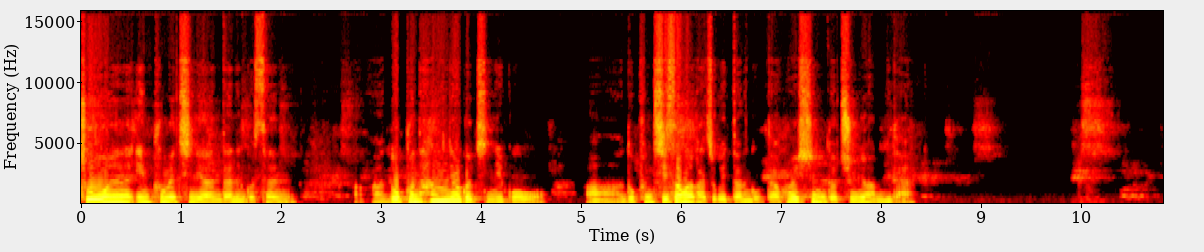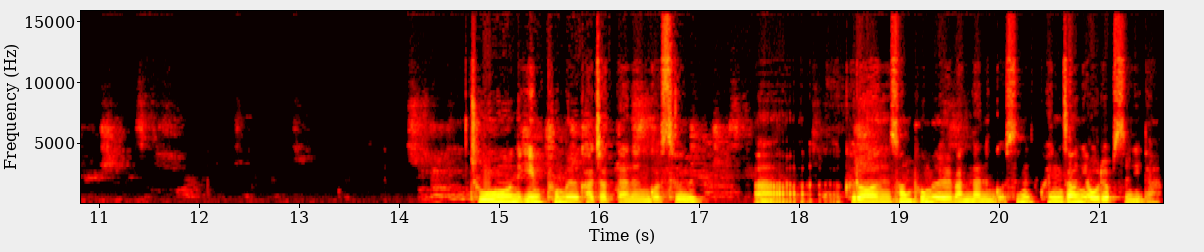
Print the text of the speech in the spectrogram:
좋은 인품을 지녀야 한다는 것은 아, 높은 학력을 지니고 아, 높은 지성을 가지고 있다는 것보다 훨씬 더 중요합니다. 좋은 인품을 가졌다는 것을 아, 그런 성품을 만나는 것은 굉장히 어렵습니다.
